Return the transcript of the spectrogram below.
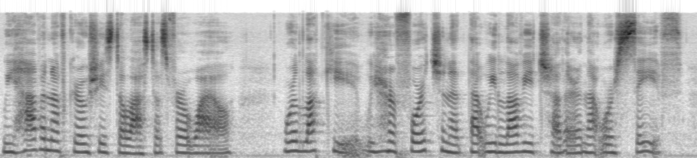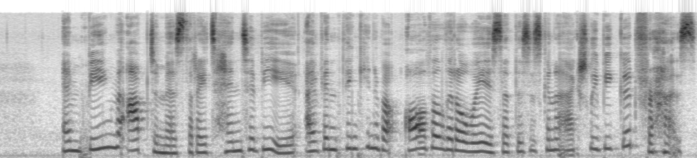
We have enough groceries to last us for a while. We're lucky, we are fortunate that we love each other and that we're safe. And being the optimist that I tend to be, I've been thinking about all the little ways that this is going to actually be good for us.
